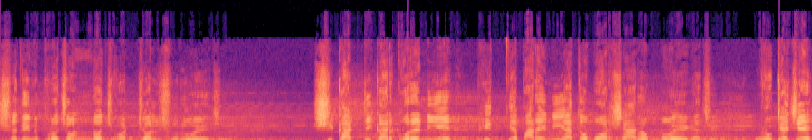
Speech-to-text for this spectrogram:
সেদিন প্রচণ্ড ঝড়জল শুরু হয়েছে। শিকার টিকার করে নিয়ে ফিরতে পারেনি এত বর্ষা আরম্ভ হয়ে গেছে। উঠেছে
